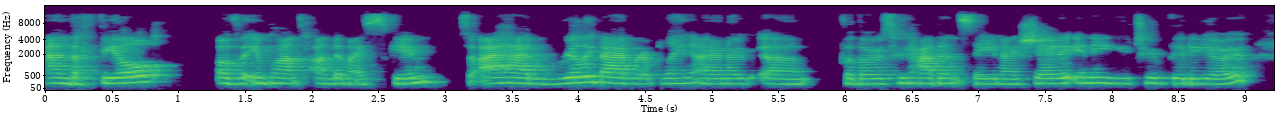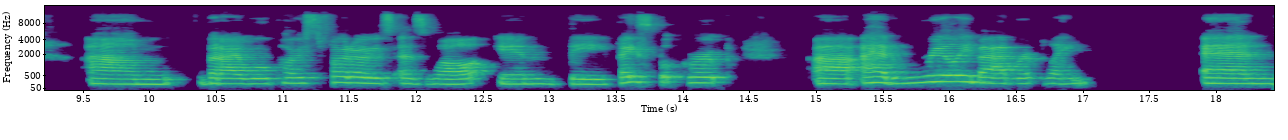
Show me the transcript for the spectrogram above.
and the feel of the implants under my skin. So I had really bad rippling. I don't know, um, for those who haven't seen, I shared it in a YouTube video, um, but I will post photos as well in the Facebook group. Uh, I had really bad rippling and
